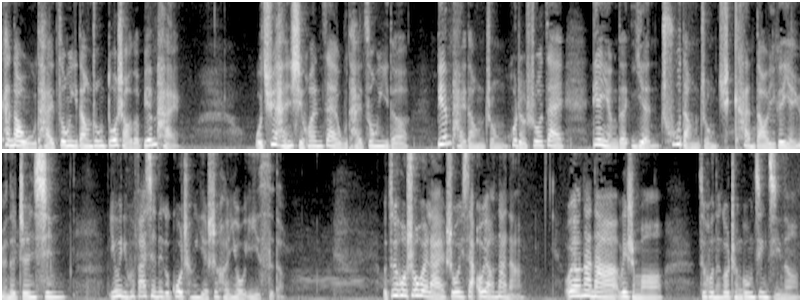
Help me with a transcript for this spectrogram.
看到舞台综艺当中多少的编排，我却很喜欢在舞台综艺的编排当中，或者说在电影的演出当中去看到一个演员的真心，因为你会发现那个过程也是很有意思的。我最后说回来说一下欧阳娜娜，欧阳娜娜为什么最后能够成功晋级呢？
